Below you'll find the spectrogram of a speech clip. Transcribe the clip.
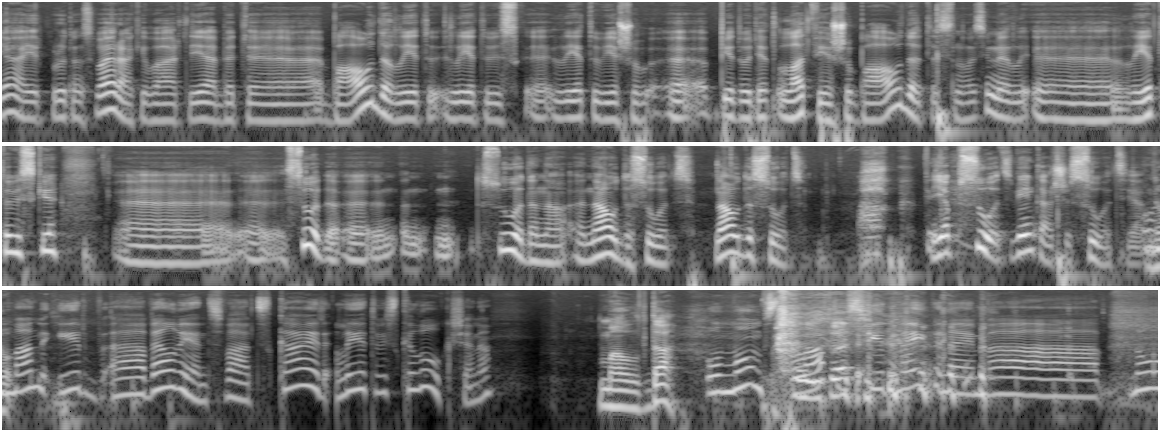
Jā, ir, protams, vairāki vārdi, jā, bet uh, bauda, lietu, lietuvis, lietuviešu, uh, piedodiet, latviešu bauda, tas nozīmē uh, lietuviski soda, soda na, naudas sods, naudas sods. Ak, jeb sots, vienkārši sots, jā. Un no. man ir uh, vēl viens vārds, kā ir lietuviska lūkšana? Malda. Un mums tas ir meitenēm, uh, nu,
